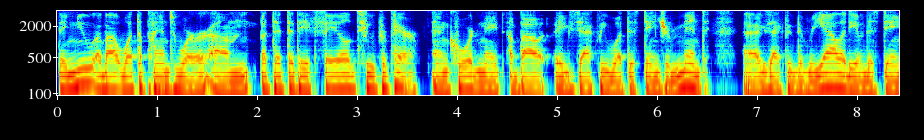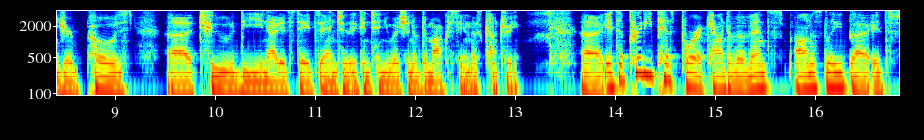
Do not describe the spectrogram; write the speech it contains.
They knew about what the plans were, um, but that, that they failed to prepare and coordinate about exactly what this danger meant, uh, exactly the reality of this danger posed uh, to the United States and to the continuation of democracy in this country. Uh, it's a pretty piss poor account of events, honestly. It's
